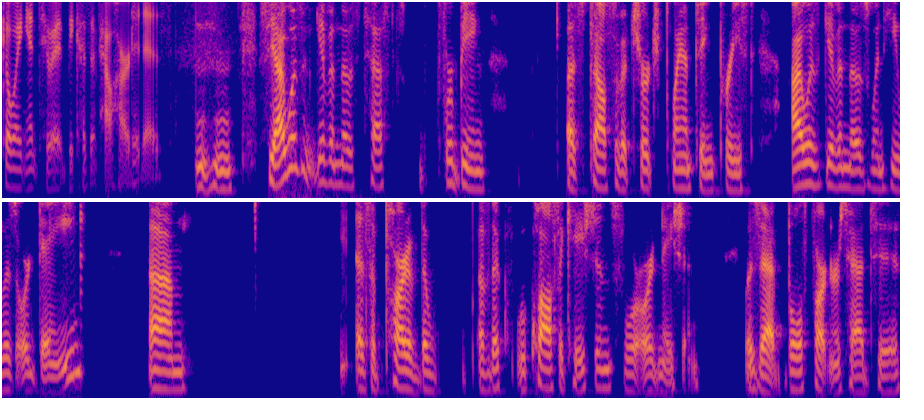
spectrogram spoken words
going into it because of how hard it is hmm See, I wasn't given those tests for being a spouse of a church planting priest. I was given those when he was ordained, um, as a part of the of the qualifications for ordination. Was that both partners had to,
